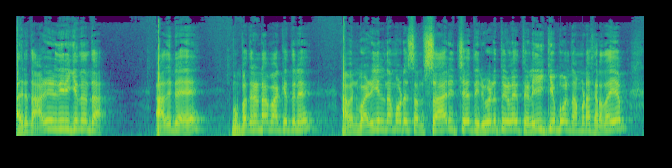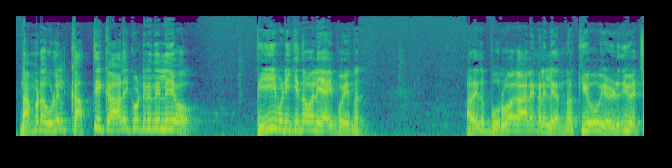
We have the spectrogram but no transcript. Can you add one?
അതിന് താഴെ എഴുതിയിരിക്കുന്നത് എന്താ? അതിന്റെ മുപ്പത്തിരണ്ടാം വാക്യത്തിൽ അവൻ വഴിയിൽ നമ്മോട് സംസാരിച്ച് തിരുവെടുത്തുകളെ തെളിയിക്കുമ്പോൾ നമ്മുടെ ഹൃദയം നമ്മുടെ ഉള്ളിൽ കത്തി കാളിക്കൊണ്ടിരുന്നില്ലയോ? തീ പിടിക്കുന്ന പോലെയായിപ്പോയിന്ന് അതായത് പൂർവകാലങ്ങളിൽ എന്നൊക്കെയോ എഴുതി വെച്ച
